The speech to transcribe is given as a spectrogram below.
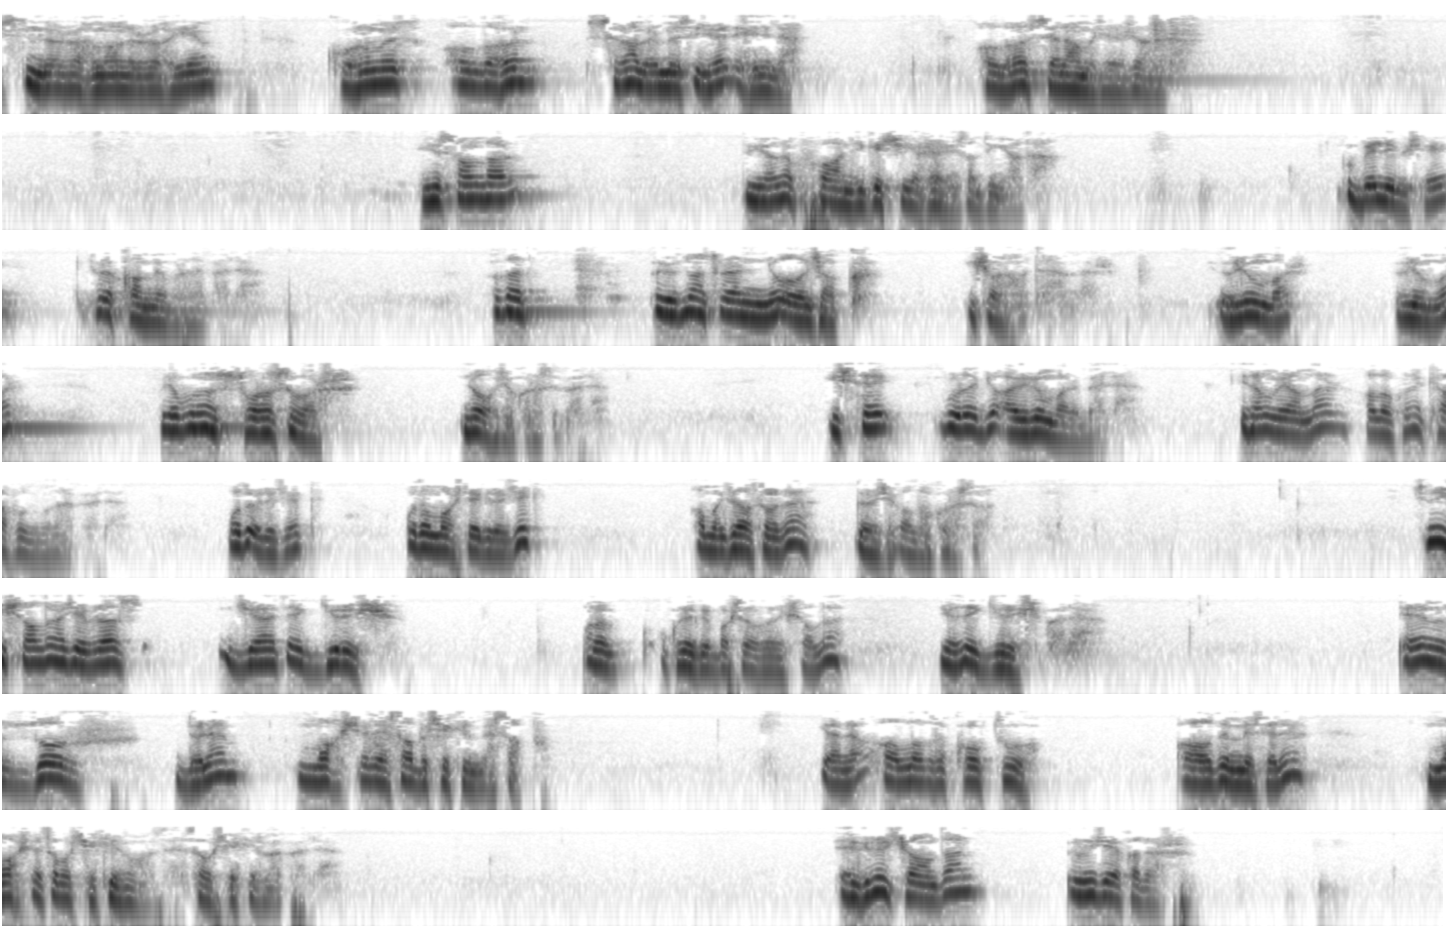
Bismillahirrahmanirrahim. Konumuz Allah'ın selam vermesi cennet ehline. Allah'ın selamı Celle İnsanlar dünyada fani geçiyor her insan dünyada. Bu belli bir şey. Şöyle kalmıyor burada böyle. Fakat ölümden sonra ne olacak? İnşallah muhtemelenler. Ölüm var. Ölüm var. Bir de bunun sorusu var. Ne olacak orası böyle? İşte burada bir ayrım var böyle. İnanmayanlar Allah konuda kafir bunlar böyle. O da ölecek. O da mahşere girecek. Ama cezasını da görecek Allah korusun. Şimdi inşallah önce biraz cennete giriş. Ona okumaya başlayalım inşallah. Cennete giriş böyle. En zor dönem mahşer hesabı çekilme hesap. Yani Allah'tan korktuğu, ağladığı mesele mahşer hesabı çekilme. Hesabı çekilme böyle. Erginlik çağından ölünceye kadar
